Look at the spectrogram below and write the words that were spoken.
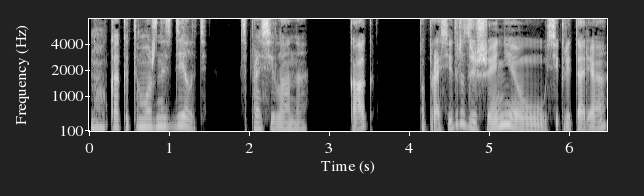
Но как это можно сделать? спросила она. Как? Попросить разрешения у секретаря.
